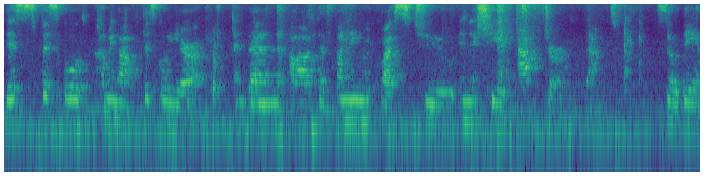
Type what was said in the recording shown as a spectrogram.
this fiscal, coming up fiscal year. And then uh, the funding request to initiate after that. So they,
